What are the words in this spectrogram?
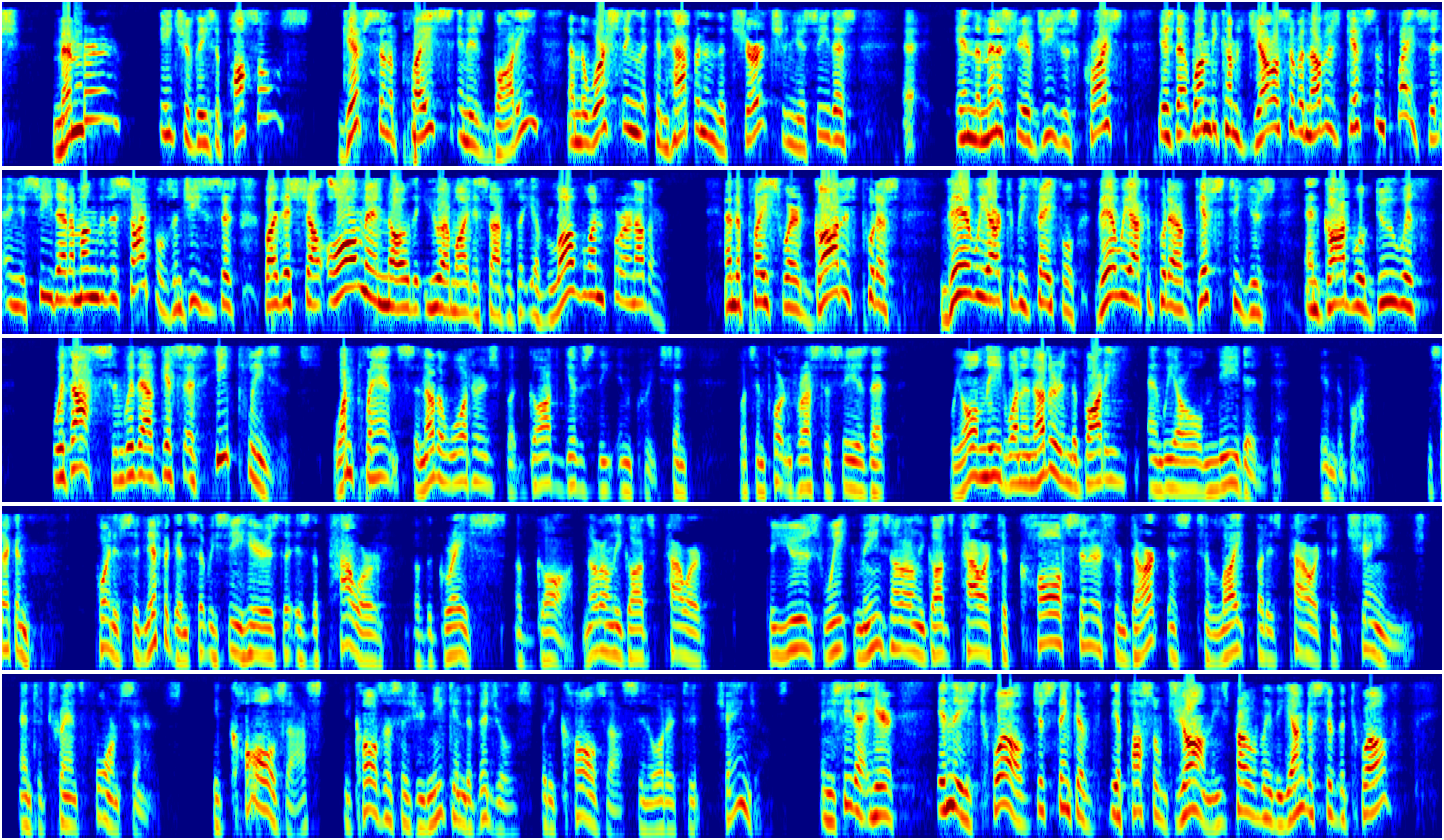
member, each of these apostles, gifts and a place in his body. And the worst thing that can happen in the church, and you see this uh, in the ministry of Jesus Christ, is that one becomes jealous of another's gifts and place. And you see that among the disciples. And Jesus says, By this shall all men know that you are my disciples, that you have love one for another. And the place where God has put us, there we are to be faithful. There we are to put our gifts to use. And God will do with, with us and with our gifts as He pleases. One plants, another waters, but God gives the increase. And what's important for us to see is that we all need one another in the body, and we are all needed in the body. The second point of significance that we see here is the, is the power of the grace of God. Not only God's power to use weak means, not only God's power to call sinners from darkness to light, but His power to change and to transform sinners. He calls us he calls us as unique individuals, but He calls us in order to change us. And you see that here in these twelve. Just think of the Apostle John. He's probably the youngest of the twelve.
